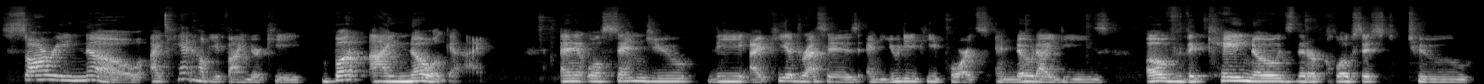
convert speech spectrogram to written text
sorry, no, I can't help you find your key, but I know a guy. And it will send you the IP addresses and UDP ports and node IDs of the K nodes that are closest to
